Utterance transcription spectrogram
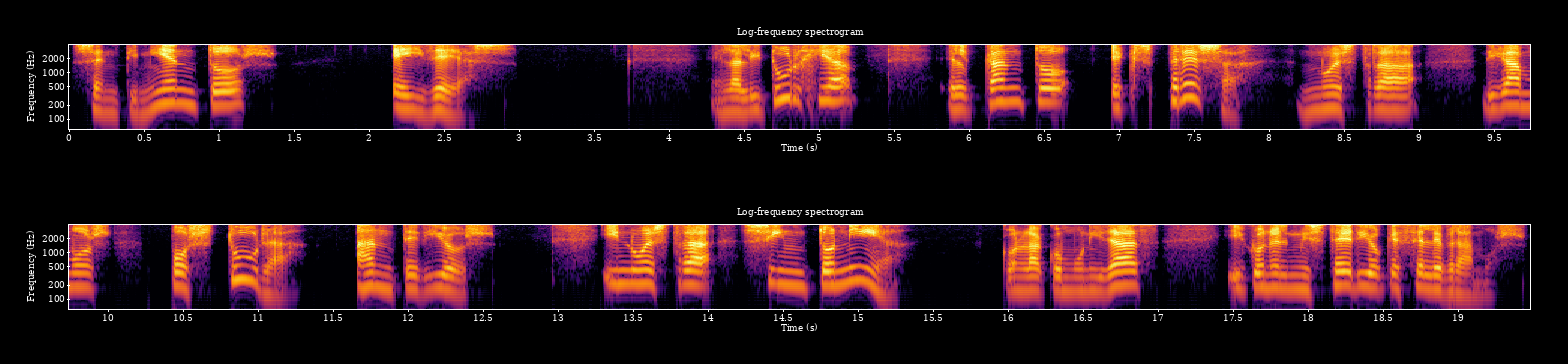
sentimientos e ideas. En la liturgia, el canto expresa nuestra, digamos, postura ante Dios y nuestra sintonía con la comunidad y con el misterio que celebramos.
